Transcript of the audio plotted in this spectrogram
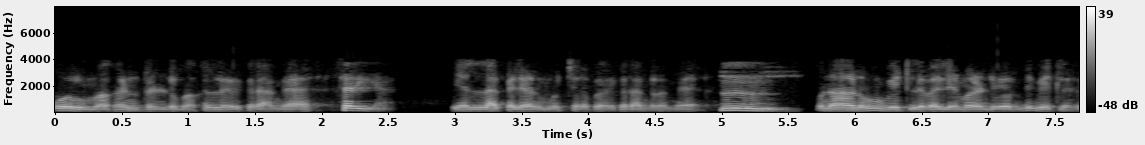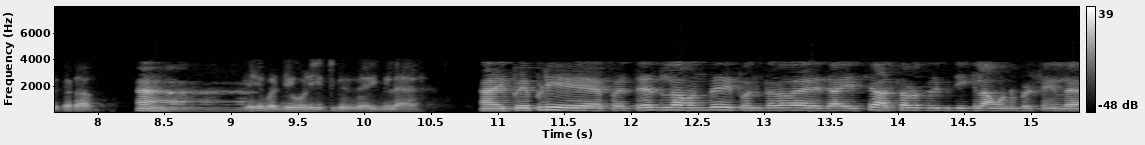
ஒரு மகன் ரெண்டு மகள் இருக்கிறாங்க. சரிங்க. எல்லா கல்யாணம் முடிச்சு சிறப்பாக இருக்கிறாங்களுங்க. நானும் வீட்டில் வெள்ளியமாக ரெண்டு பேரும் வந்து வீட்டில் இருக்கிறோம். வண்டி ஓடிக்கிட்டு இருக்குது வைங்களேன் இப்ப எப்படி இப்ப தேர்தலாம் வந்து இப்ப இந்த தடவை இதாயிடுச்சு அடுத்த தடவை திருப்பி நிக்கலாம் ஒன்றும் பிரச்சனை இல்லை.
